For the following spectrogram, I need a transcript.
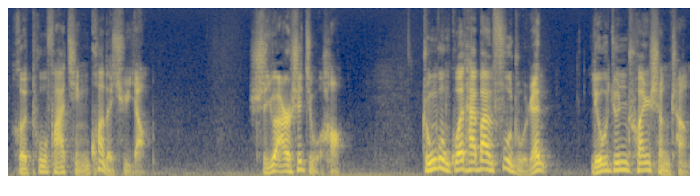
和突发情况的需要。十月二十九号，中共国台办副主任刘军川声称，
